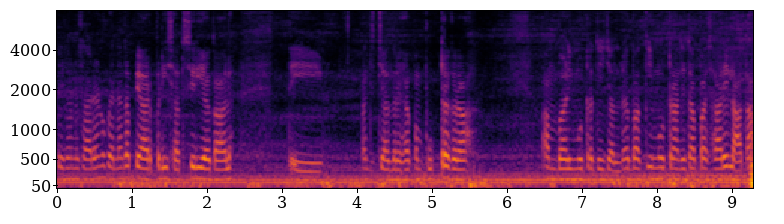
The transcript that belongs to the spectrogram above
ਤੇ ਤੁਹਾਨੂੰ ਸਾਰਿਆਂ ਨੂੰ ਪਹਿਲਾਂ ਤਾਂ ਪਿਆਰ ਭਰੀ ਸਤਿ ਸ੍ਰੀ ਅਕਾਲ। ਤੇ ਅੱਜ ਚੱਲ ਰਿਹਾ ਕੰਪਿਊਟਰ ਕਰਾ ਅੰਬ ਵਾਲੀ ਮੋਟਰ ਤੇ ਚੱਲ ਰਿਹਾ, ਬਾਕੀ ਮੋਟਰਾਂ ਤੇ ਤਾਂ ਆਪਾਂ ਸਾਰੇ ਲਾਤਾ।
